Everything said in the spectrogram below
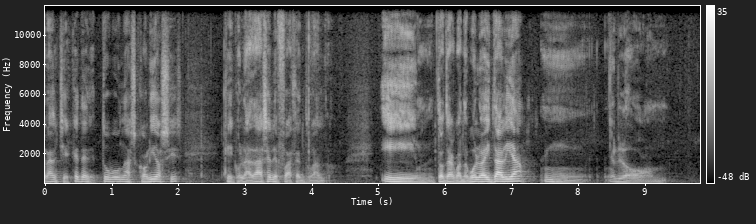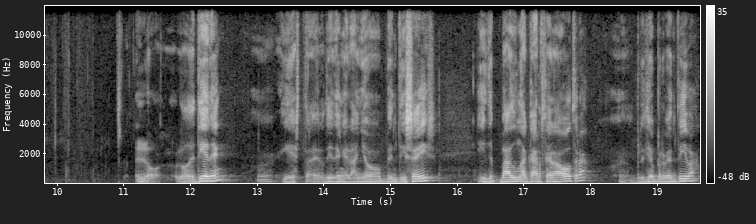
Granchi, es que tuvo una escoliosis que con la edad se le fue acentuando. Y total, cuando vuelve a Italia, mm, lo, lo, detienen, y está, lo detienen el año 26, y va de una cárcel a otra, en prisión preventiva,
